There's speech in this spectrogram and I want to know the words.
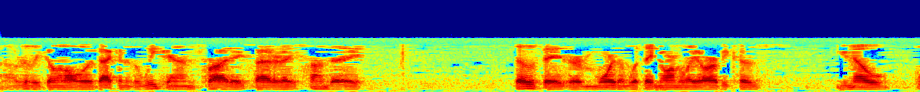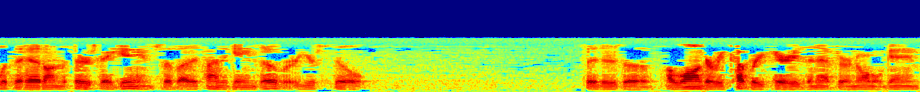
uh, really going all the way back into the weekend, Friday, Saturday, Sunday. Those days are more than what they normally are because you know what's ahead on the Thursday game. So by the time the game's over, you're still say there's a longer recovery period than after a normal game.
